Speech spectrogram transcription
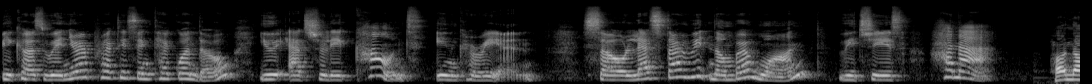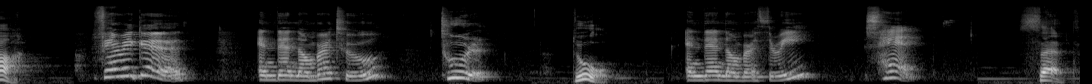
because when you're practicing Taekwondo, you actually count in Korean. So let's start with number one, which is 하나. 하나. Very good. And then number two, 둘. 둘. And then number three, 셋. 셋.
